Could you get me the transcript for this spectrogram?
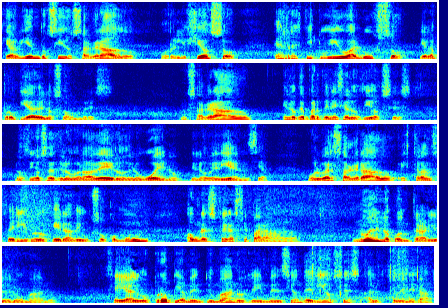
que habiendo sido sagrado o religioso, es restituido al uso y a la propiedad de los hombres. Lo sagrado es lo que pertenece a los dioses, los dioses de lo verdadero, de lo bueno, de la obediencia. Volver sagrado es transferir lo que era de uso común a una esfera separada, no es lo contrario de lo humano. Si hay algo propiamente humano es la invención de dioses a los que venerar.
